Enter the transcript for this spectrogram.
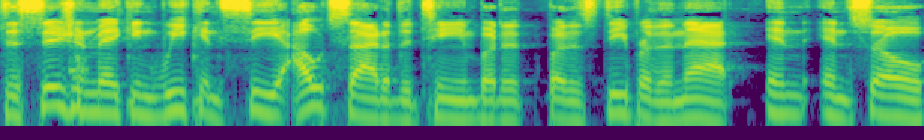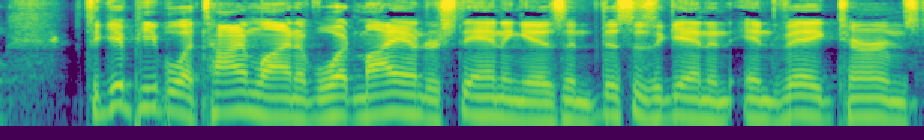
decision making we can see outside of the team, but it, but it's deeper than that. And and so to give people a timeline of what my understanding is, and this is again in, in vague terms.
